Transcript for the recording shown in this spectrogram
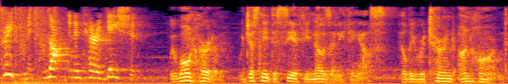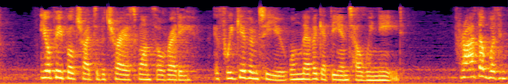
treatment, not an interrogation. We won't hurt him. We just need to see if he knows anything else. He'll be returned unharmed. Your people tried to betray us once already. If we give him to you, we'll never get the intel we need. Prazza was an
